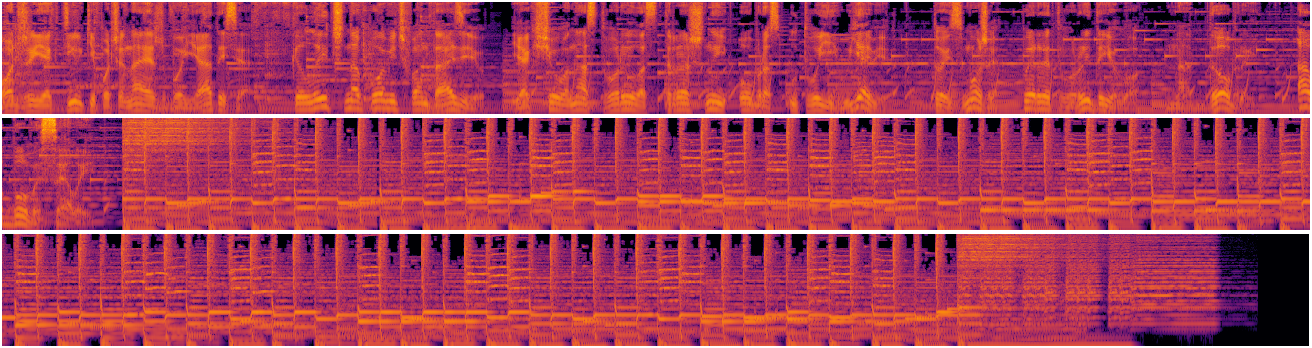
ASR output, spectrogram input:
Отже, як тільки починаєш боятися, клич на поміч фантазію. Якщо вона створила страшний образ у твоїй уяві, той зможе перетворити його на добрий або веселий.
